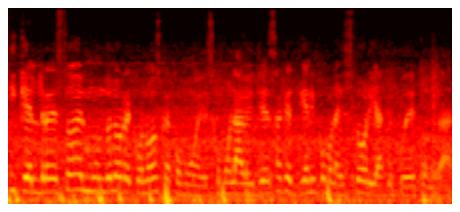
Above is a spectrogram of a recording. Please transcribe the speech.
y que el resto del mundo lo reconozca como es, como la belleza que tiene y como la historia que puede contar.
